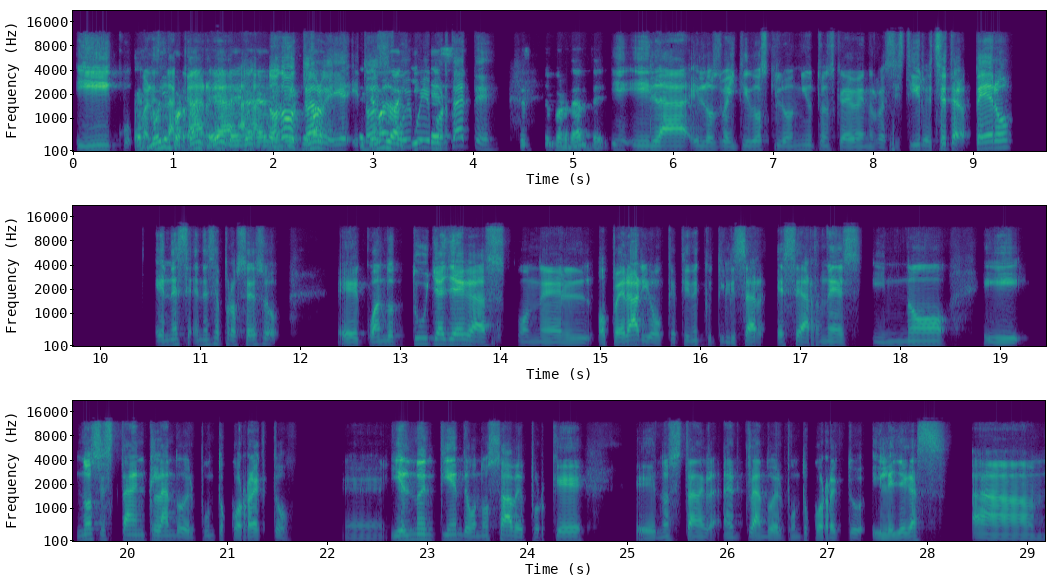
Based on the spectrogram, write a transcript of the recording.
Y cuál es, la carga. no, no, claro, y, todo es muy, muy importante. Es importante. Y, y, la, y los 22 kilonewtons que deben resistir, etcétera. Pero en ese, en ese proceso, eh, cuando tú ya llegas con el operario que tiene que utilizar ese arnés y no, y no se está anclando del punto correcto eh, y él no entiende o no sabe por qué eh, no se está anclando del punto correcto y le llegas a,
